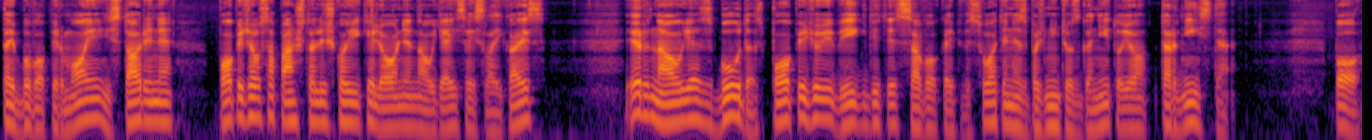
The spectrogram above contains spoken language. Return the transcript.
Tai buvo pirmoji istorinė popiežiaus apaštališkoji kelionė naujaisiais laikais ir naujas būdas popiežiui vykdyti savo kaip visuotinės bažnyčios ganytojo tarnystę. Po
